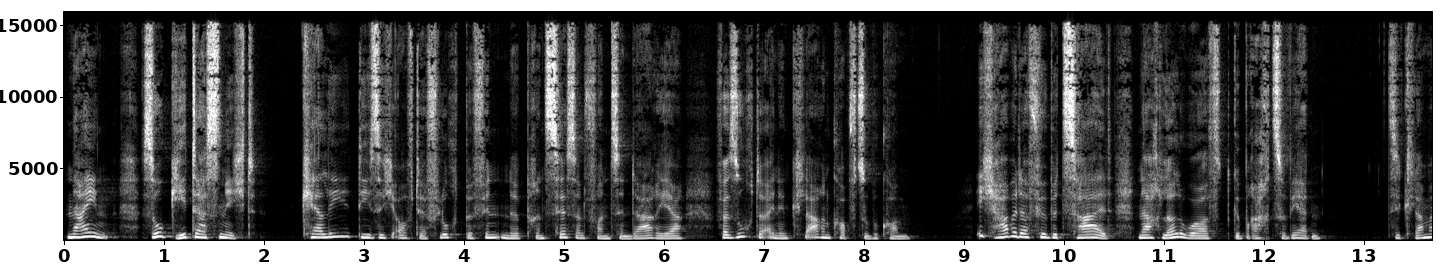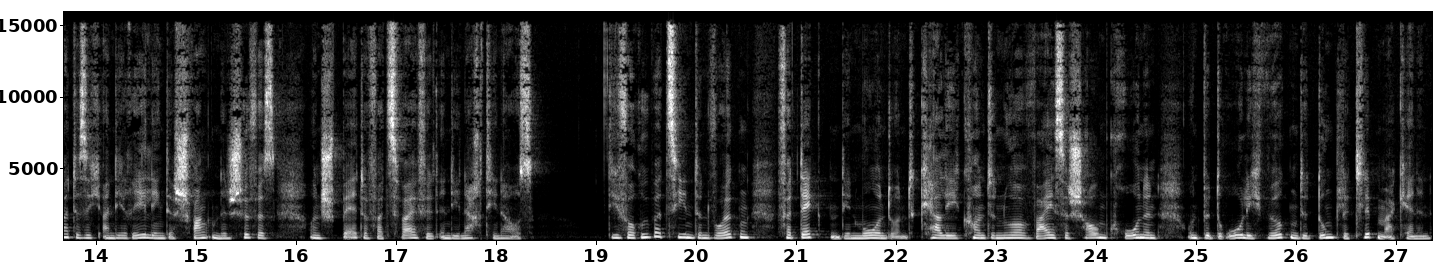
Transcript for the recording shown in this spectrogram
Nein, so geht das nicht. Kelly, die sich auf der Flucht befindende Prinzessin von Zindaria, versuchte einen klaren Kopf zu bekommen. Ich habe dafür bezahlt, nach Lulworth gebracht zu werden. Sie klammerte sich an die Reling des schwankenden Schiffes und spähte verzweifelt in die Nacht hinaus. Die vorüberziehenden Wolken verdeckten den Mond und Kelly konnte nur weiße Schaumkronen und bedrohlich wirkende dunkle Klippen erkennen.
